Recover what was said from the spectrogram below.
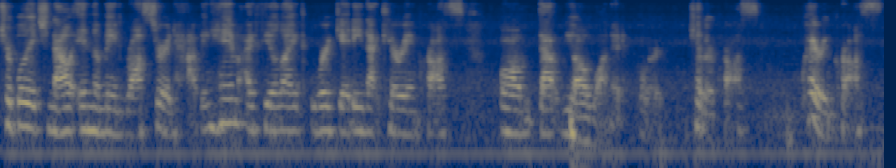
Triple H now in the main roster and having him, I feel like we're getting that Karrion Kross um, that we all wanted, or Killer Kross, Karrion Kross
